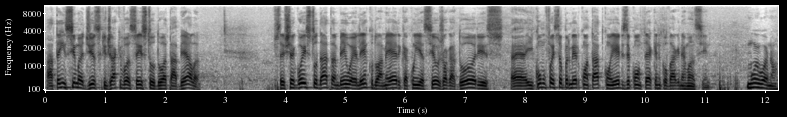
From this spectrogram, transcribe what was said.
até em cima disso, que já que você estudou a tabela, você chegou a estudar também o elenco do América, conhecer os jogadores eh, e como foi seu primeiro contato com eles e com o técnico Wagner Mancini? Muy bueno,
